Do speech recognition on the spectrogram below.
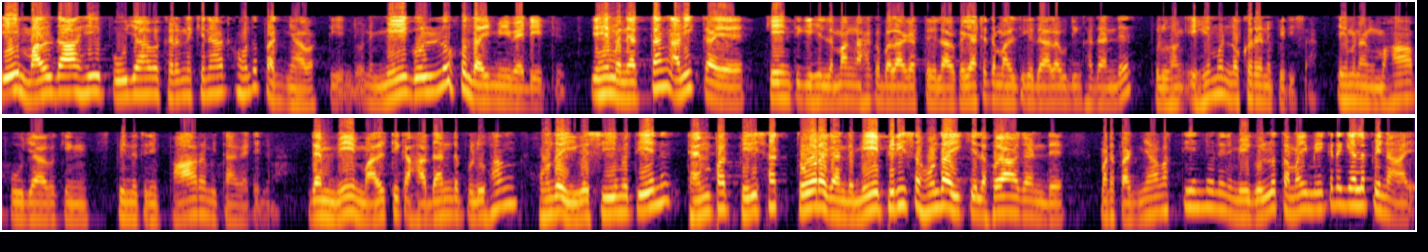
ඒ මල් දාහේ පූජාව කරන කෙනාට හොඳ ප්‍රඥාවක් තියෙන්න ඕනේ. මේගොල්ලෝ හොඳයි මේ වැඩේට. එහෙම නැත්නම් අනික් අය කේන්ති ගිහිල්ලා මං අහක බලාගත්ත වෙලාවක යටට මල් ටික දාලා උඩින් හදන්න පුළුවන්. එහෙම නොකරන පිරිසක්. එහෙමනම් මහා පූජාවකින් පින්නතුනි පාරමිතා වැඩෙනවා. දැන් මේ මල් ටික හදන්න පුළුවන් හොඳ ඉවසීම තියෙන තැම්පත් පිරිසක් තෝරගන්න මේ පිරිස හොඳයි කියලා හොයාගන්න මට ප්‍රඥාවක් තියෙන්න ඕනේ මේගොල්ලෝ තමයි මේකට ගැළපෙන අය.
